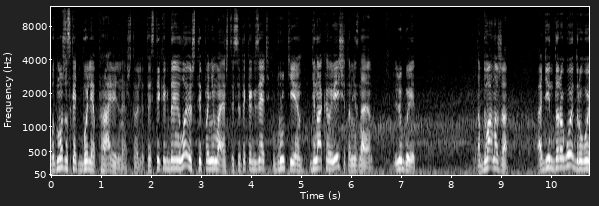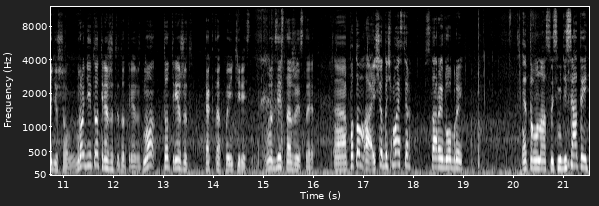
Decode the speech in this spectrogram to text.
вот можно сказать, более правильная, что ли. То есть ты, когда ее ловишь, ты понимаешь. То есть это как взять в руки одинаковые вещи, там, не знаю, любые. Там два ножа. Один дорогой, другой дешевый. Вроде и тот режет, и тот режет, но тот режет как-то поинтереснее. Вот здесь та же история. А, потом, а, еще Дачмастер, старый добрый. Это у нас 80-й.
